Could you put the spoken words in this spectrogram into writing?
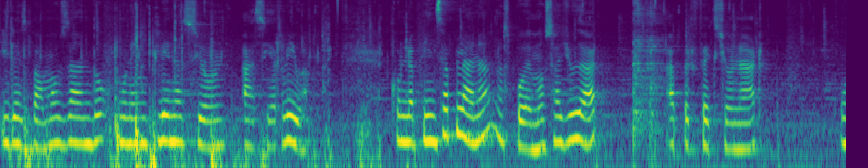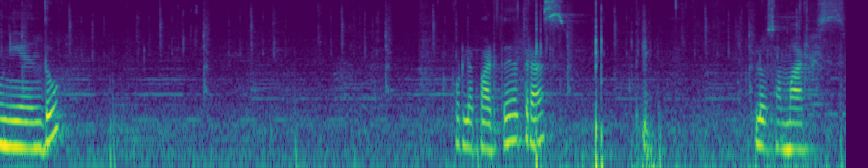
Y les vamos dando una inclinación hacia arriba. Con la pinza plana nos podemos ayudar a perfeccionar uniendo por la parte de atrás los amarres.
